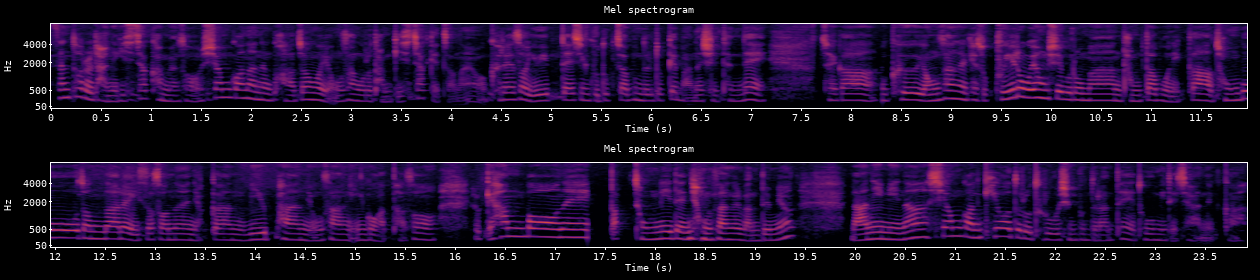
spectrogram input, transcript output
센터를 다니기 시작하면서 시험관 하는 과정을 영상으로 담기 시작했잖아요. 그래서 유입되신 구독자분들도 꽤 많으실 텐데 제가 그 영상을 계속 브이로그 형식으로만 담다 보니까 정보 전달에 있어서는 약간 미흡한 영상인 것 같아서 이렇게 한 번에 딱 정리된 영상을 만들면 난임이나 시험관 키워드로 들어오신 분들한테 도움이 되지 않을까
